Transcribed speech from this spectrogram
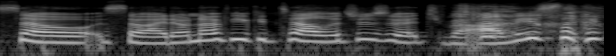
So, so I don't know if you could tell which was which, but obviously,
